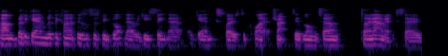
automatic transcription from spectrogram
Um, but again, with the kind of businesses we've got there, we do think they're again exposed to quite attractive long term dynamics. So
